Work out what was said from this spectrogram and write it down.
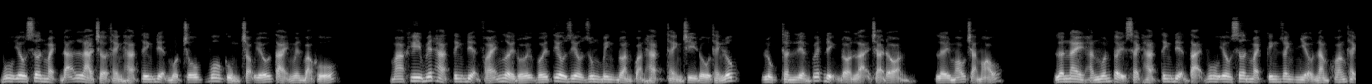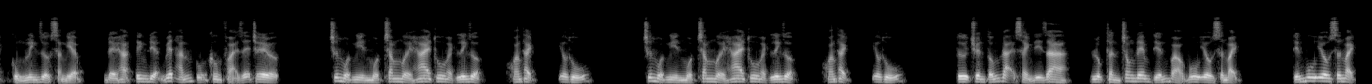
vu yêu sơn mạch đã là trở thành hạt tinh điện một chỗ vô cùng trọng yếu tài nguyên bảo khố mà khi biết hạt tinh điện phái người đối với tiêu diêu dung binh đoàn quản hạt thành trì đồ thành lúc, lục thần liền quyết định đòn lại trả đòn, lấy máu trả máu. Lần này hắn muốn tẩy sạch hạt tinh điện tại vu yêu sơn mạch kinh doanh nhiều năm khoáng thạch cùng linh dược sản nghiệp, để hạt tinh điện biết hắn cũng không phải dễ chê ơ. Chương một nghìn một trăm mười hai thu hoạch linh dược, khoáng thạch, yêu thú. Chương một nghìn một trăm mười hai thu hoạch linh dược, khoáng thạch, yêu thú. Từ truyền tống đại sảnh đi ra, lục thần trong đêm tiến vào vu yêu sơn mạch. Tiến vu yêu sơn mạch,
